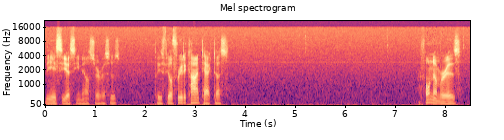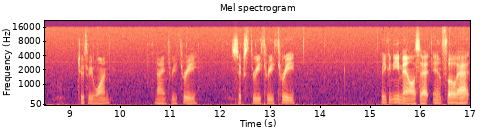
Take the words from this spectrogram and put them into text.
the ACS email services, please feel free to contact us. Phone number is 231 933 6333 or you can email us at info at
